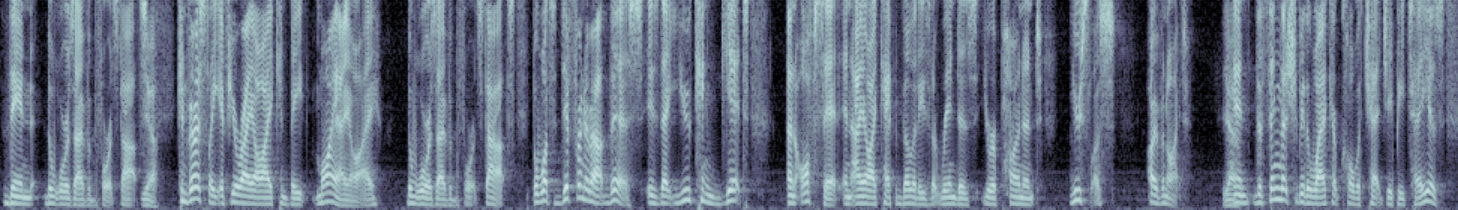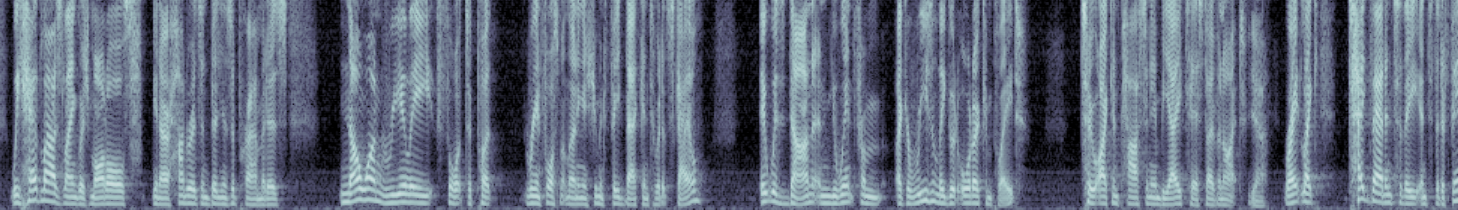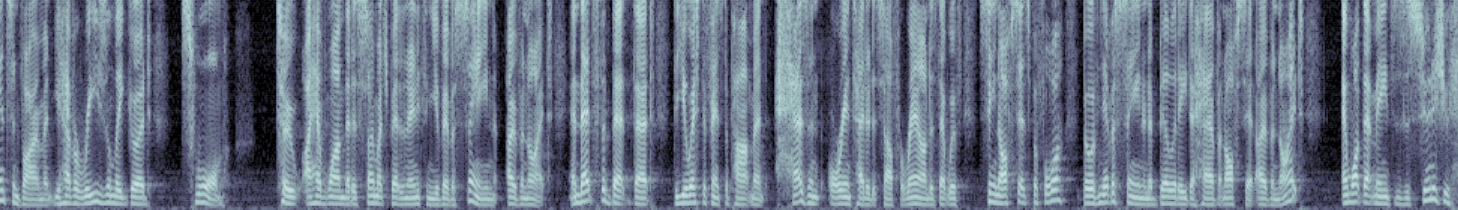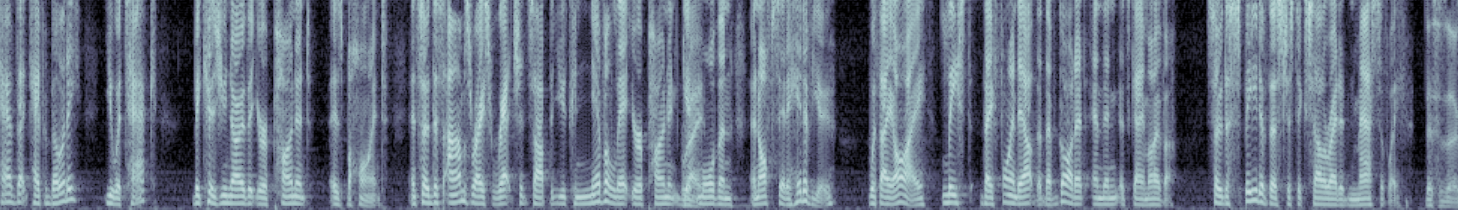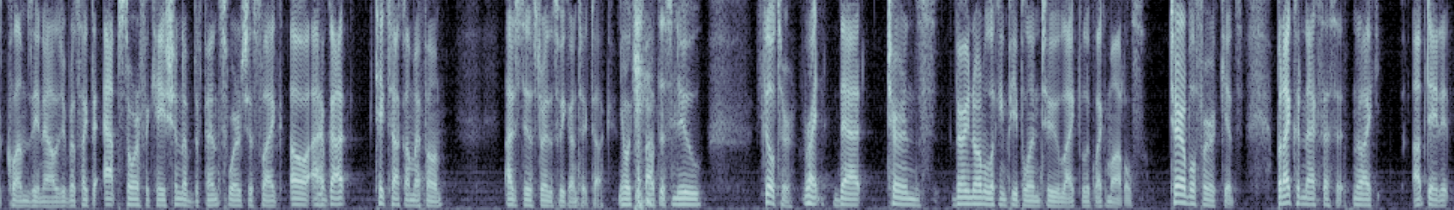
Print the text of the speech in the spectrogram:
then the war is over before it starts. Yeah. Conversely, if your AI can beat my AI, the war is over before it starts. But what's different about this is that you can get an offset in AI capabilities that renders your opponent useless overnight. Yeah. And the thing that should be the wake up call with ChatGPT is we had large language models, you know, hundreds and billions of parameters. No one really thought to put reinforcement learning and human feedback into it at scale. It was done, and you went from like a reasonably good autocomplete to I can pass an MBA test overnight Yeah. right? Like take that into the into the defense environment. You have a reasonably good swarm to I have one that is so much better than anything you've ever seen overnight. And that's the bit that the US Defense Department hasn't orientated itself around is that we've seen offsets before, but we've never seen an ability to have an offset overnight. And what that means is as soon as you have that capability, you attack because you know that your opponent is behind. And so this arms race ratchets up that you can never let your opponent get Right. more than an offset ahead of you with AI, lest they find out that they've got it and then it's game over. So the speed of this just accelerated massively. This is a clumsy analogy, but it's like the app storification of defense where it's just like, oh, I've got TikTok on my phone. I just did a story this week on TikTok Okay. about this new filter Right. that turns very normal looking people into like look like models. Terrible for kids. But I couldn't access it. And they're like, update it.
